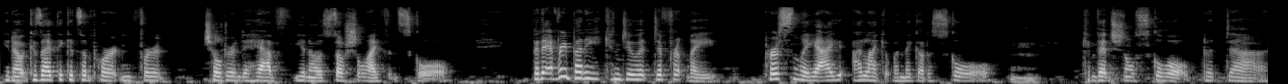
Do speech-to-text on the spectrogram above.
you know because i think it's important for children to have you know a social life in school. But everybody can do it differently. Personally i, I like it when they go to school Mhm. conventional school. But uh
